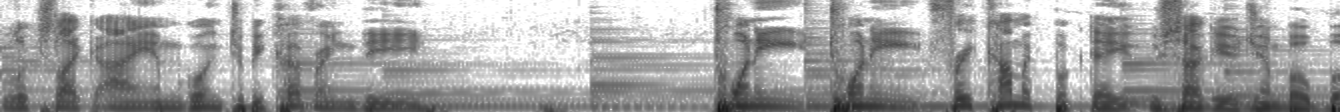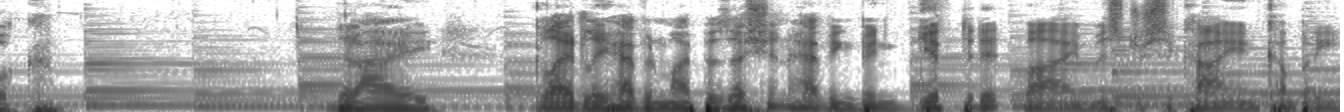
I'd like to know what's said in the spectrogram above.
looks like I am going to be covering the 2020 Free Comic Book Day Usagi Yojimbo book that I gladly have in my possession, having been gifted it by Mr. Sakai and Company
